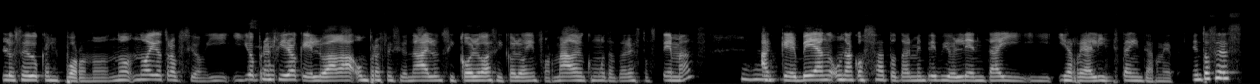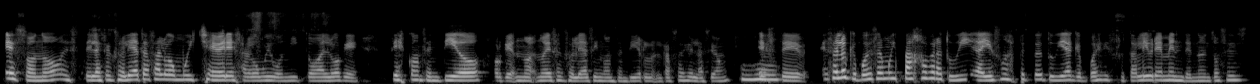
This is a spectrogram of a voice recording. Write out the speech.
los educa el porno, no, no hay otra opción. Y, yo prefiero que lo haga un profesional, un psicólogo, psicólogo informado en cómo tratar estos temas, a que vean una cosa totalmente violenta y, y, realista en Internet. Entonces, eso, ¿no? Este, la sexualidad es algo muy chévere, es algo muy bonito, algo que si es consentido, porque no, no hay sexualidad sin consentir, el resto es violación, este, es algo que puede ser muy paja para tu vida y es un aspecto de tu vida que puedes disfrutar libremente, ¿no? Entonces,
